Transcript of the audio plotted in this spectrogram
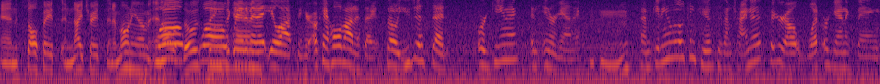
and sulfates and nitrates and ammonium and all of those whoa, things again. Wait a minute, you lost me here. Okay, hold on a second. So you just said organics and inorganics. Mhm. I'm getting a little confused because I'm trying to figure out what organic thing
